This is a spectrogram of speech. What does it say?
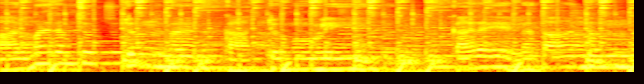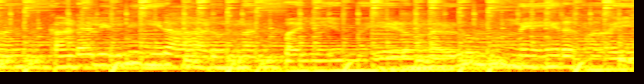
ആൽമരം ചുറ്റുന്ന കാറ്റുമൂളി കരയല്ല താണ്ടുന്ന കടലിൽ നീരാടുന്ന വലിയ എഴുന്നള്ളും നേരമായി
